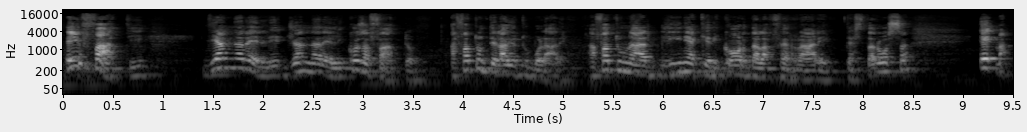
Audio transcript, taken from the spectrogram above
E infatti Giannarelli, Giannarelli cosa ha fatto? Ha fatto un telaio tubolare, ha fatto una linea che ricorda la Ferrari testa rossa, e, ma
